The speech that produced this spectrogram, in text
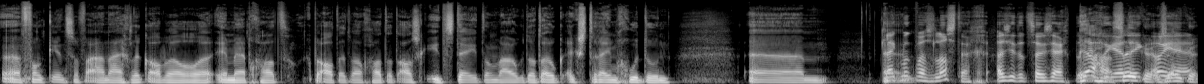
uh, van kinds af aan eigenlijk al wel uh, in me heb gehad. Ik heb altijd wel gehad dat als ik iets deed, dan wou ik dat ook extreem goed doen. Um, Lijkt me ook wel eens lastig als je dat zo zegt. Dat ja, zeker, denk, oh zeker. Ja,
